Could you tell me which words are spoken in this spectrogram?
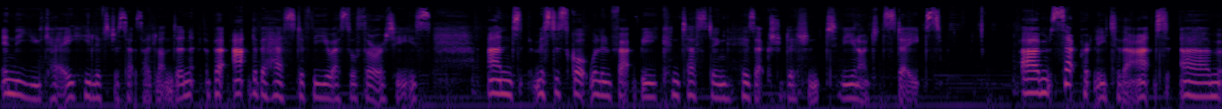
in the UK. He lives just outside London, but at the behest of the US authorities. And Mr. Scott will, in fact, be contesting his extradition to the United States. Um, separately to that, um,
